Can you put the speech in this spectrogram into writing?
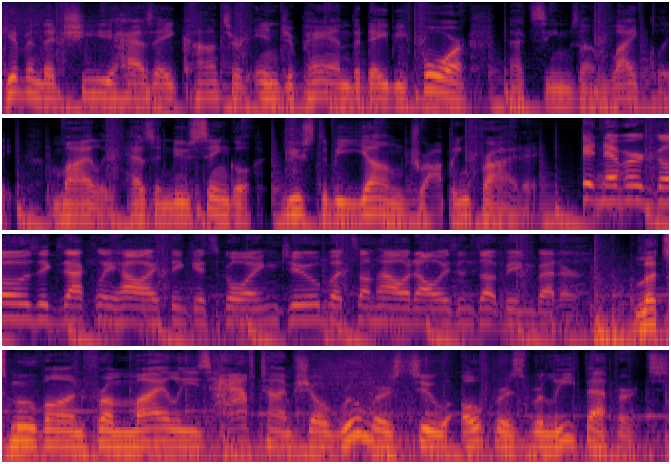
given that she has a concert in Japan the day before, that seems unlikely. Miley has a new single, Used to Be Young, dropping Friday. It never goes exactly how I think it's going to, but somehow it always ends up being better. Let's move on from Miley's halftime show rumors to Oprah's relief efforts.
